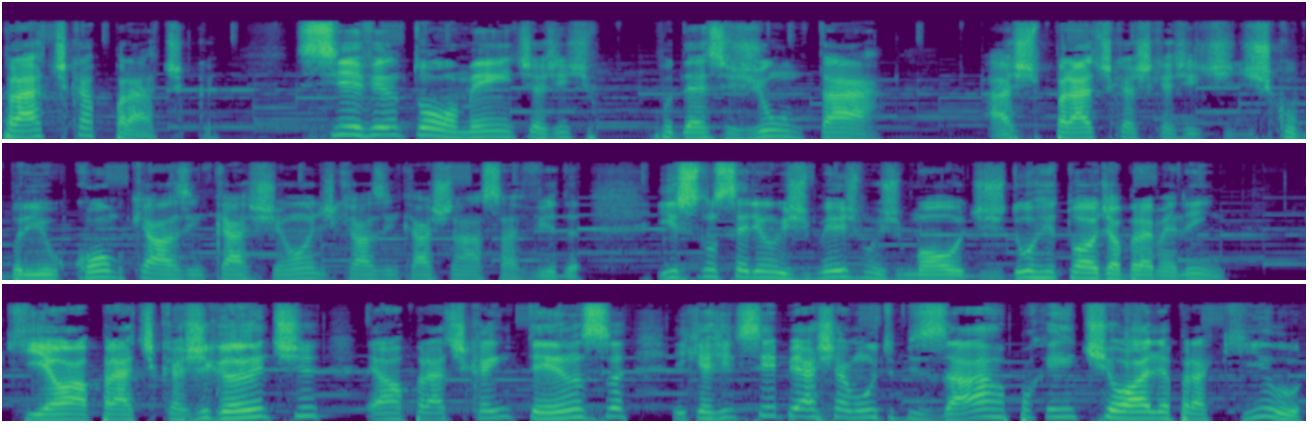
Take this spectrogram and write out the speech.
prática prática. Se eventualmente a gente pudesse juntar as práticas que a gente descobriu, como que elas encaixam, onde que elas encaixam na nossa vida, isso não seriam os mesmos moldes do ritual de Abramelin? Que é uma prática gigante, é uma prática intensa e que a gente sempre acha muito bizarro porque a gente olha para aquilo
